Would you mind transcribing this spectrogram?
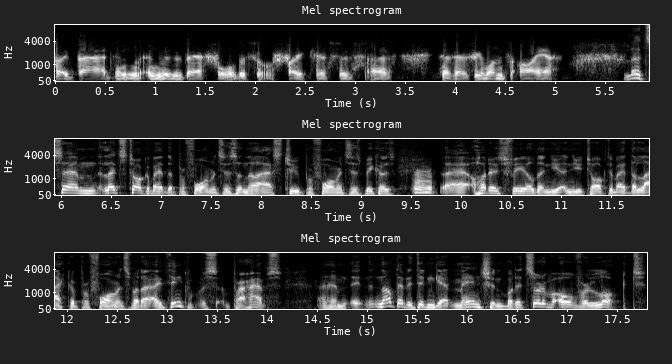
so bad and, and was therefore the sort of focus of, of, of everyone's ire. Let's um, let's talk about the performances in the last two performances because mm. uh, Huddersfield and you and you talked about the lack of performance, but I think perhaps um, it, not that it didn't get mentioned, but it's sort of overlooked.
